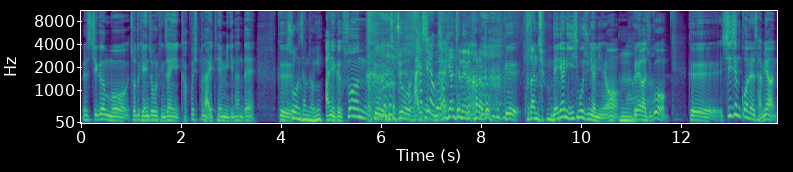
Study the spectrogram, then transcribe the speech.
그래서 지금 뭐 저도 개인적으로 굉장히 갖고 싶은 아이템이긴 한데 그 수원 삼성이 아니 그 수원 그 지주 사시려고요? 아이템인데 자기한테 매각하라고 그 구단주 내년이 25주년이에요. 음. 그래가지고 그 시즌권을 사면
